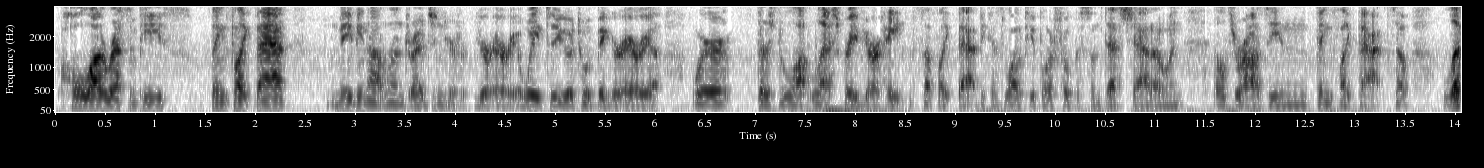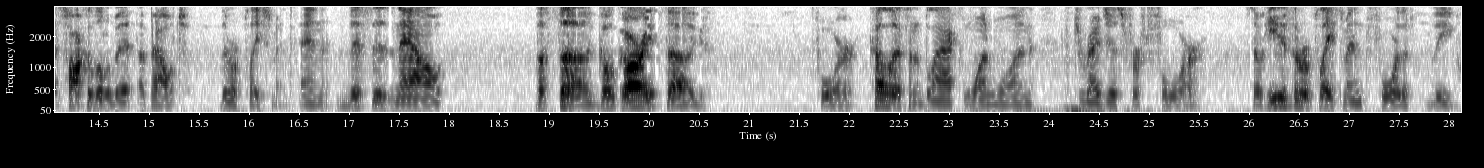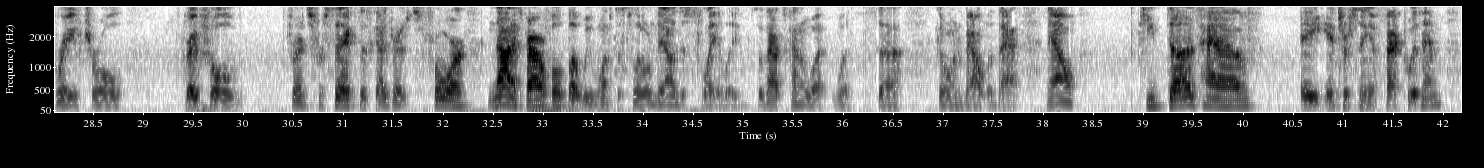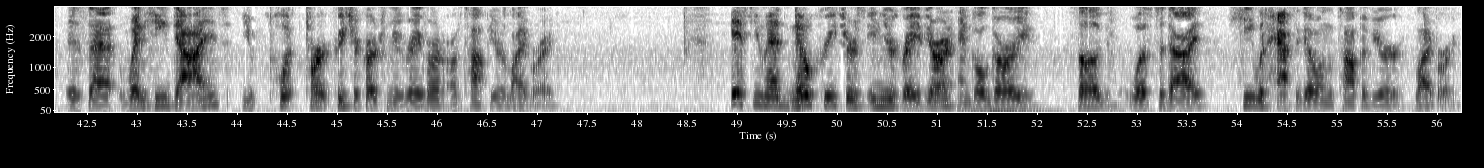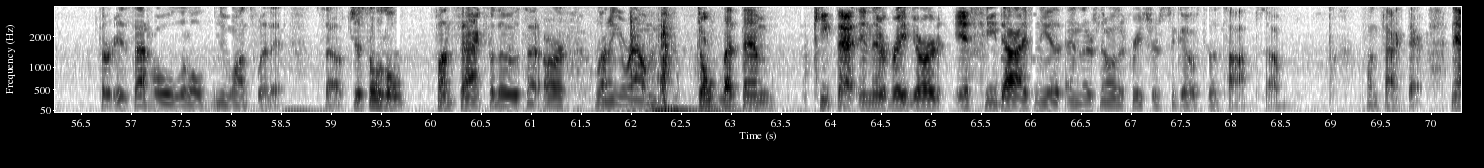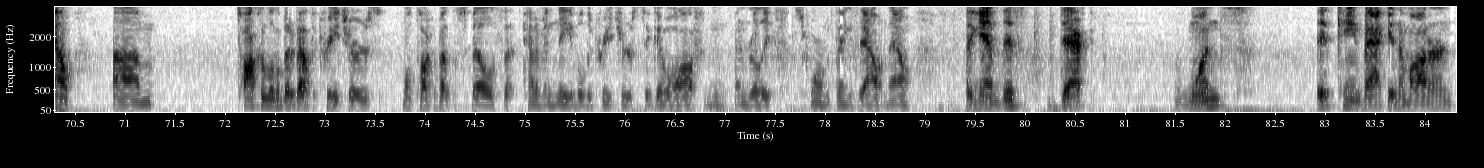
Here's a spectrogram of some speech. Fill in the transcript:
a whole lot of rest in peace, things like that, maybe not run dredge in your your area. Wait till you go to a bigger area where there's a lot less graveyard hate and stuff like that because a lot of people are focused on Death Shadow and Eldrazi and things like that. So let's talk a little bit about the replacement. And this is now the Thug, Golgari Thug, for colorless and black, 1 1. dredges for four. So he is the replacement for the, the Grave Troll. Grave Troll dredges for six. This guy dredges for four. Not as powerful, but we want to slow him down just slightly. So that's kind of what what's uh, going about with that. Now, he does have a interesting effect with him is that when he dies, you put target creature card from your graveyard on top of your library. If you had no creatures in your graveyard and Golgari Thug was to die, he would have to go on the top of your library. There is that whole little nuance with it. So just a little fun fact for those that are running around. Don't let them keep that in their graveyard if he dies and, he, and there's no other creatures to go to the top. So fun fact there. Now, um, talk a little bit about the creatures. We'll talk about the spells that kind of enable the creatures to go off and, and really swarm things out. Now, again, this deck, once it came back into Modern,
